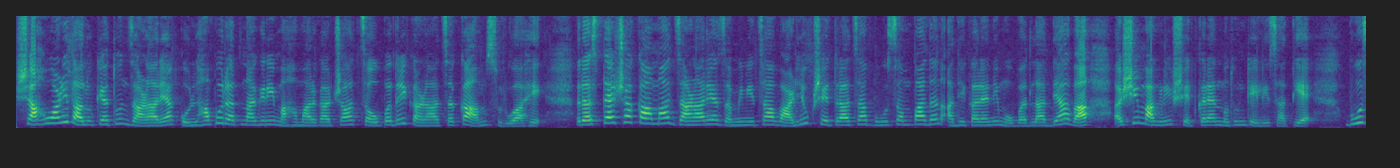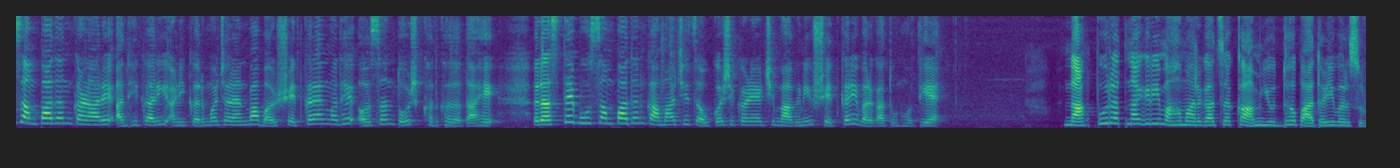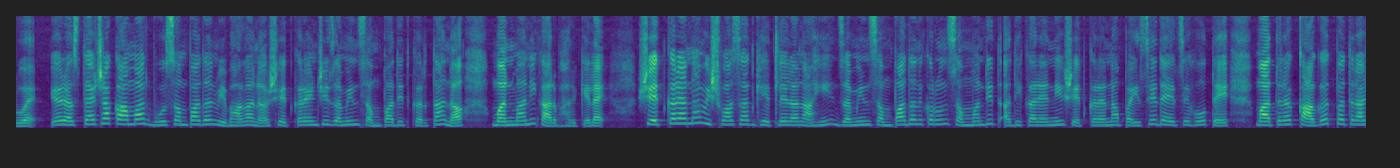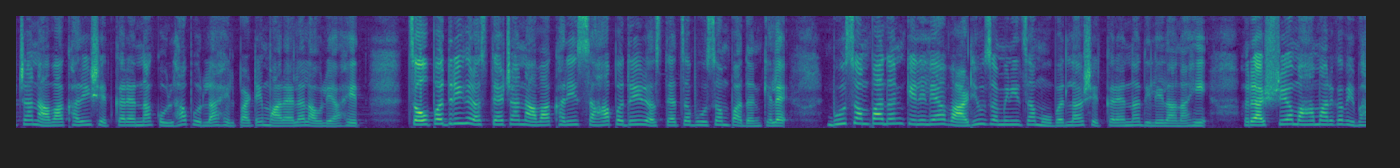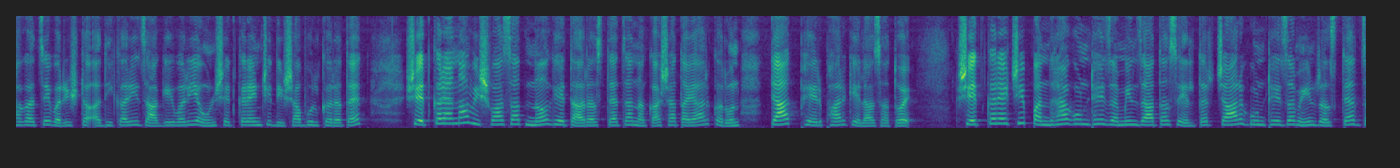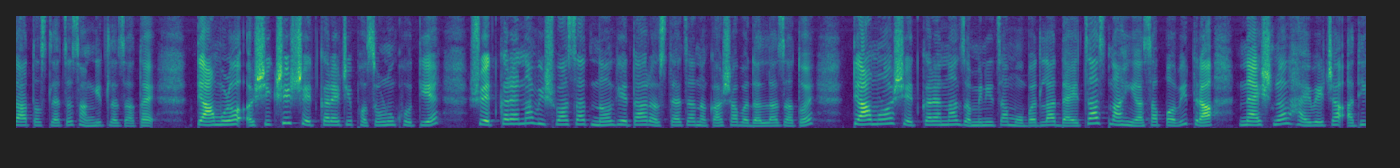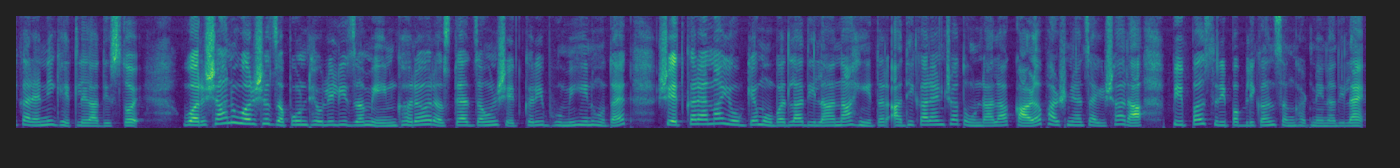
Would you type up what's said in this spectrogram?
शाहूवाडी तालुक्यातून जाणाऱ्या कोल्हापूर रत्नागिरी महामार्गाच्या चौपदरीकरणाचं काम सुरू आहे. रस्त्याच्या कामात जाणाऱ्या जमिनीचा वाढीव क्षेत्राचा भूसंपादन अधिकाऱ्यांनी मोबदला द्यावा अशी मागणी शेतकऱ्यांमधून केली जाते भूसंपादन करणारे अधिकारी आणि कर्मचाऱ्यांबाबत शेतकऱ्यांमध्ये असंतोष खदखदत आहे. रस्ते भूसंपादन कामाची चौकशी करण्याची मागणी शेतकरी वर्गातून होतीये. नागपूर रत्नागिरी महामार्गाचं काम युद्ध पातळीवर सुरू आहे. या रस्त्याच्या कामात भूसंपादन विभागानं शेतकऱ्यांची जमीन संपादित करताना मनमानी कारभार केलाय. शेतकऱ्यांना विश्वासात घेतलेला नाही. जमीन संपादन करून संबंधित अधिकाऱ्यांनी शेतकऱ्यांना पैसे द्यायचे होते मात्र कागदपत्राच्या नावाखाली शेतकऱ्यांना कोल्हापूरला हेलपाटे मारायला लावले आहेत. चौपदरी रस्त्याच्या नावाखाली सहापदरी रस्त्याचं भूसंपादन केलंय. भूसंपादन केलेल्या वाढीव जमिनीचा मोबदला शेतकऱ्यांना दिलेला नाही. राष्ट्रीय महामार्ग विभागाचे वरिष्ठ अधिकारी जागेवर येऊन शेतकऱ्यांची दिशाभूल करत आहेत. शेतकऱ्यांना विश्वासात न घेता रस्त्याचा नकाशा तयार करून त्यात फेरफार केला जातोय. शेतकऱ्याची पंधरा गुंठे जमीन जात असेल तर चार गुंठे जमीन रस्त्यात जात असल्याचं सांगितलं जात आहे. त्यामुळं अशिक्षित शेतकऱ्याची फसवणूक होतीये. शेतकऱ्यांना विश्वासात न घेता रस्त्याचा नकाशा बदलला जातोय. त्यामुळं शेतकऱ्यांना जमिनीचा मोबदला द्यायचाच नाही असा पवित्रा नॅशनल हायवेच्या अधिकाऱ्यांनी घेतलेला दिसतोय. वर्षानुवर्ष जपून ठेवलेली जमीन घरं रस्त्यात जाऊन शेतकरी भूमिहीन होत आहेत. शेतकऱ्यांना योग्य मोबदला दिला नाही तर अधिकाऱ्यांच्या तोंडाला काळं फासण्याचा इशारा पीपल्स रिपब्लिकन संघटनेनं दिलाय.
